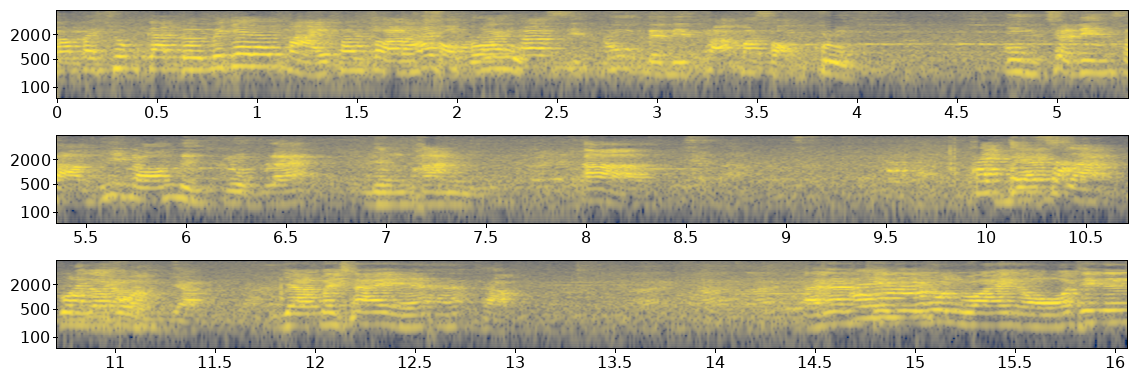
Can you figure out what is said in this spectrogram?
มาประชุมกันโดยไม่ได้นัดหมายพันสองพันร้อยห้าสอสิงบร้อยรูปห้าสิบรูปเนี่ยมีพระมาสองกลุ่ม กลุ่มชดินสามพี่น้องหนึ่งกลุ่มและหนึ่งพันอ่าพันเจ็ดยักษ์สัละกกุลบุตรยังยังไม่ใช่นะฮะครับ อันนั้นที่นี่วุ่นวายหนอที่นี่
